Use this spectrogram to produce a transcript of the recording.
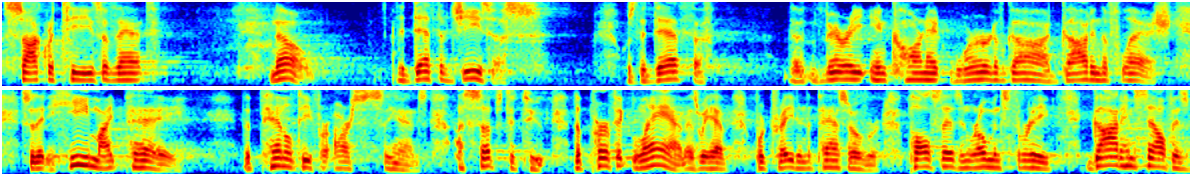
Socrates event. No, the death of Jesus was the death of the very incarnate Word of God, God in the flesh, so that He might pay the penalty for our sins, a substitute, the perfect lamb, as we have portrayed in the Passover. Paul says in Romans 3 God himself is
